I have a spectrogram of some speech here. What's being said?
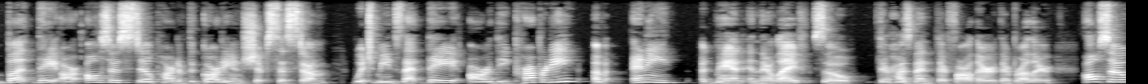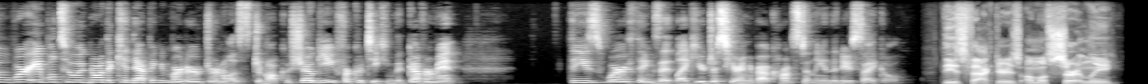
but they are also still part of the guardianship system, which means that they are the property of any man in their life. So their husband, their father, their brother. Also, we're able to ignore the kidnapping and murder of journalist Jamal Khashoggi for critiquing the government. These were things that like you're just hearing about constantly in the news cycle. These factors almost certainly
